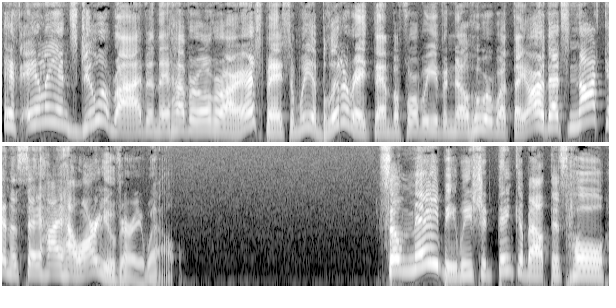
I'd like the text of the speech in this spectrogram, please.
if aliens do arrive and they hover over our airspace and we obliterate them before we even know who or what they are, that's not going to say, Hi, how are you very well. So maybe we should think about this whole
